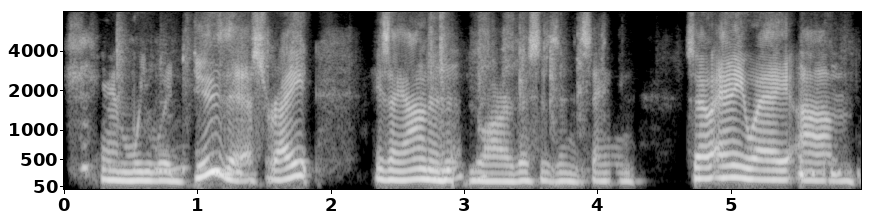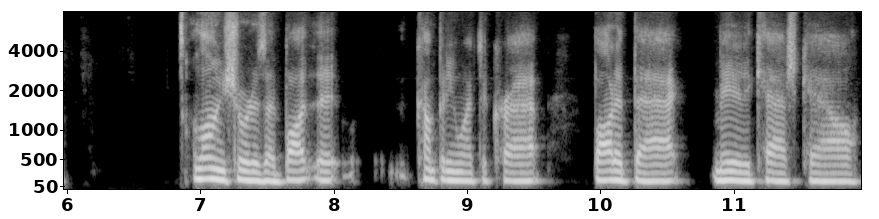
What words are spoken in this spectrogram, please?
him we would do this. Right. He's like, I don't know who you are. This is insane. So anyway, um, long and short is I bought the company went to crap, bought it back, made it a cash cow,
